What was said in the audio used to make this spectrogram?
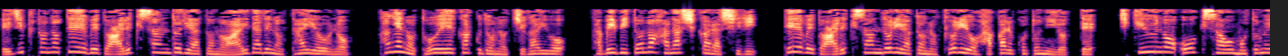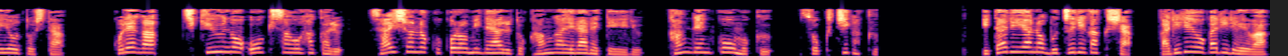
エジプトのテーベとアレキサンドリアとの間での太陽の影の投影角度の違いを旅人の話から知り、テーベとアレキサンドリアとの距離を測ることによって地球の大きさを求めようとした。これが地球の大きさを測る最初の試みであると考えられている関連項目、測地学。イタリアの物理学者、ガリレオ・ガリレイは、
